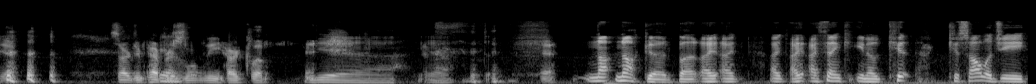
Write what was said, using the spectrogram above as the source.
Yeah. Sergeant Pepper's Lonely Heart Club. Yeah, yeah, Yeah. Not not good, but I I, I, I think you know Ki- Kissology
